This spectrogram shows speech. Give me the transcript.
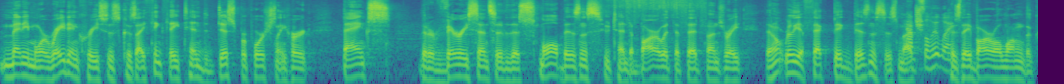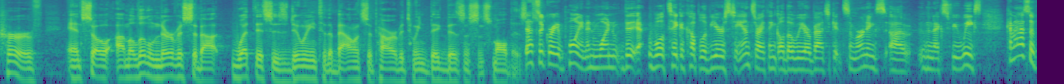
many more rate increases because I think they tend to disproportionately hurt banks that are very sensitive to this, small business who tend to borrow at the Fed funds rate. They don't really affect big businesses much because they borrow along the curve. And so I'm a little nervous about what this is doing to the balance of power between big business and small business. That's a great point, and one that will take a couple of years to answer, I think, although we are about to get some earnings uh, in the next few weeks. Can I ask a,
